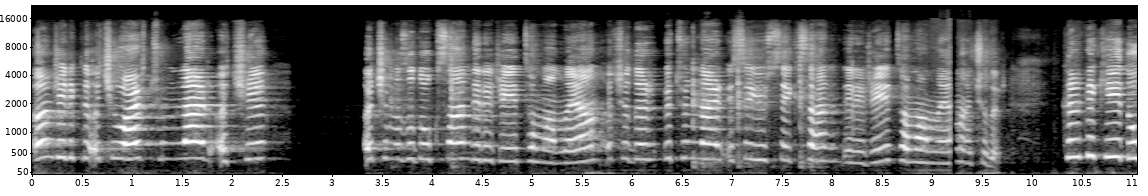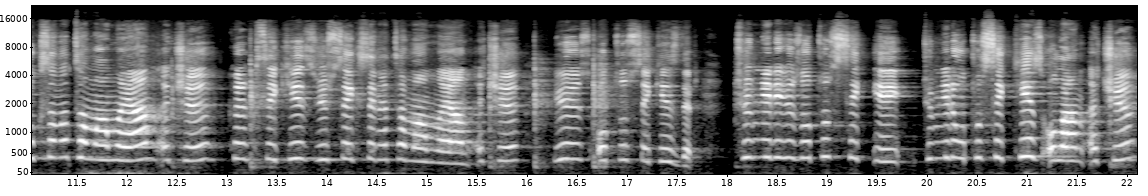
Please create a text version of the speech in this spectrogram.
Öncelikle açı var. Tümler açı açımızı 90 dereceyi tamamlayan açıdır. Bütünler ise 180 dereceyi tamamlayan açıdır. 42'yi 90'ı tamamlayan açı, 48 180'i tamamlayan açı 138'dir. Tümleri 138 e, tümleri 38 olan açı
